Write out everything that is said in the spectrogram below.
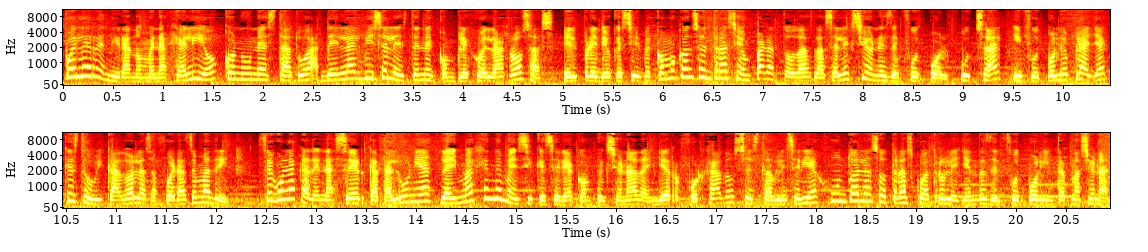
pues le rendirán homenaje a Lío con una estatua del albiceleste en el complejo de las Rosas, el predio que sirve como concentración para todas las selecciones de fútbol, futsal y fútbol de playa que está ubicado a las afueras de Madrid. Según la cadena SER Cataluña, la imagen de Messi que sería confeccionada en hierro forjado se establecería junto a las otras cuatro leyendas del fútbol internacional,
